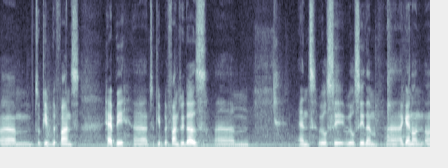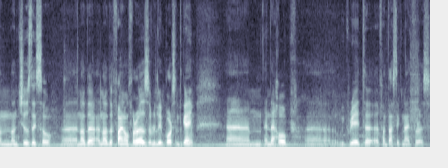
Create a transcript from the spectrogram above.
um, to keep the fans happy, uh, to keep the fans with us, um, and we'll see we'll see them uh, again on, on, on Tuesday. So uh, another another final for us, a really important game, um, and I hope uh, we create a, a, fantastic night for us.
